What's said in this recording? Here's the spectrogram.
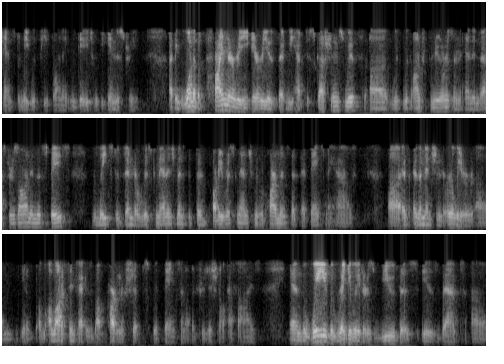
chance to meet with people and engage with the industry. I think one of the primary areas that we have discussions with uh, with, with, entrepreneurs and, and investors on in this space relates to vendor risk management and third-party risk management requirements that, that banks may have. Uh, as, as, I mentioned earlier, um, you know, a, a, lot of fintech is about partnerships with banks and other traditional FIs. And the way the regulators view this is that uh,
